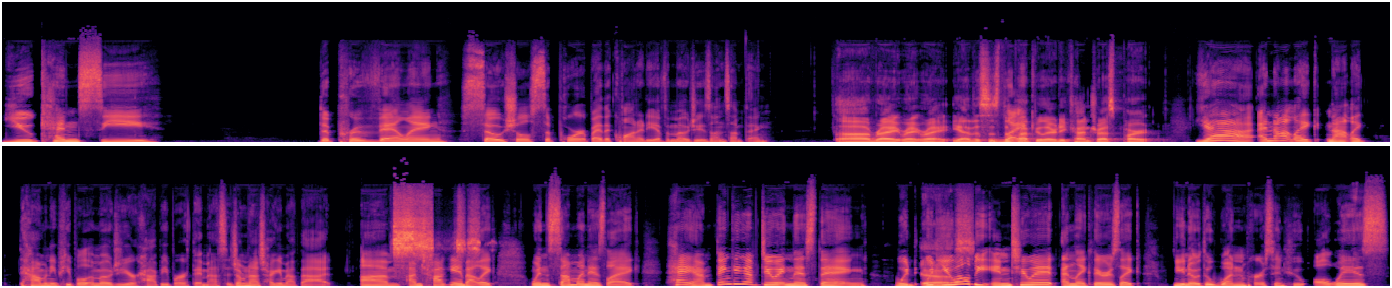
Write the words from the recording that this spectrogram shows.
you can see the prevailing social support by the quantity of emojis on something. Ah, right, right, right. Yeah, this is the Like- popularity contrast part. Yeah, and not like not like how many people emoji your happy birthday message. I'm not talking about that. Um, I'm talking about like when someone is like, "Hey, I'm thinking of doing this thing. Would would you all be into it?" And like there's like, you know, the one person who always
